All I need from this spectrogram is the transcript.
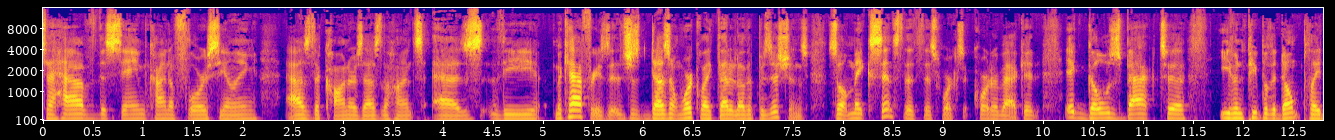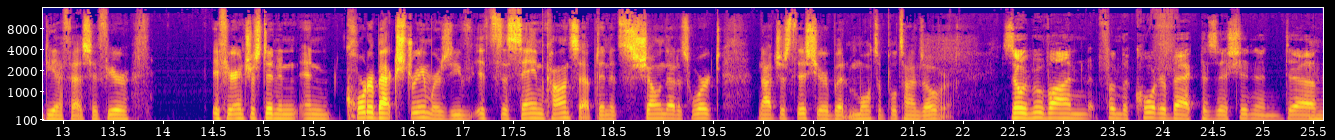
to have the same kind of floor ceiling as the Conners, as the Hunts, as the McCaffreys. It just doesn't work like that at other positions. So it makes sense that this works at quarterback. It it goes back to even people that don't play DFS. If you're if you're interested in, in quarterback streamers, you've it's the same concept, and it's shown that it's worked not just this year but multiple times over. So we move on from the quarterback position, and um, mm-hmm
